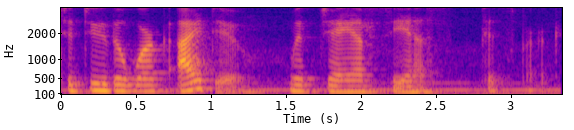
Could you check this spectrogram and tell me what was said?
to do the work I do with JFCS Pittsburgh.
